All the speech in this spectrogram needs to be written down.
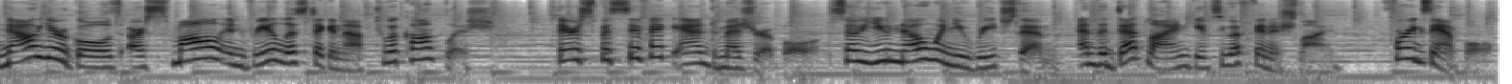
Now your goals are small and realistic enough to accomplish. They're specific and measurable, so you know when you reach them, and the deadline gives you a finish line. For example,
